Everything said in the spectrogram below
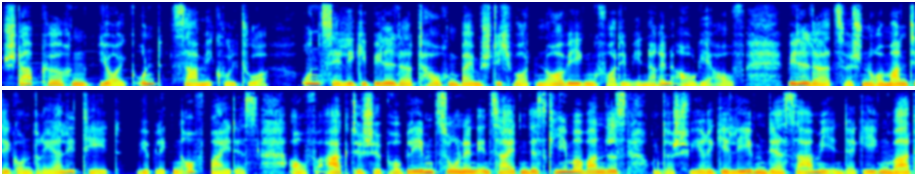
Stabkirchen, Joik und Samikultur. Unzählige Bilder tauchen beim Stichwort Norwegen vor dem inneren Auge auf. Bilder zwischen Romantik und Realität. Wir blicken auf beides, auf arktische Problemzonen in Zeiten des Klimawandels und das schwierige Leben der Sami in der Gegenwart,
